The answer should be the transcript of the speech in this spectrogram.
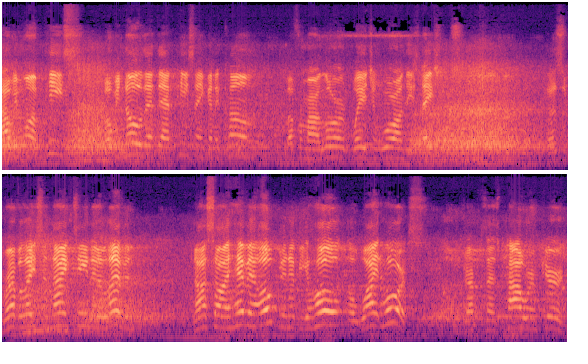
how we want peace, but we know that that peace ain't going to come but from our Lord waging war on these nations. Because Revelation 19 and 11, and I saw heaven open, and behold, a white horse, which represents power and purity.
